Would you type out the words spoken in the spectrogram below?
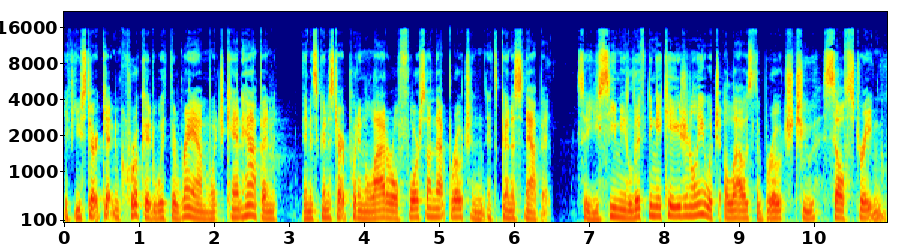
If you start getting crooked with the ram, which can happen, then it's going to start putting lateral force on that broach and it's going to snap it. So you see me lifting occasionally, which allows the broach to self-straighten.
